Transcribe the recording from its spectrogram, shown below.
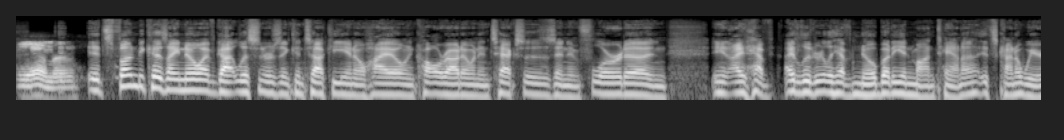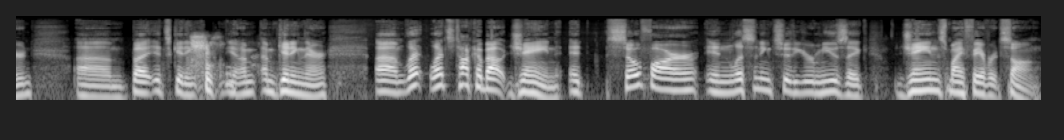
yeah, man, it, it's fun because I know I've got listeners in Kentucky and Ohio and Colorado and in Texas and in Florida and you know I have I literally have nobody in Montana. It's kind of weird, um, but it's getting you know I'm I'm getting there. Um, let let's talk about Jane. It so far in listening to your music, Jane's my favorite song.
